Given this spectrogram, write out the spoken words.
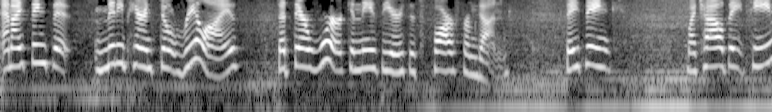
And I think that many parents don't realize that their work in these years is far from done. They think, my child's 18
